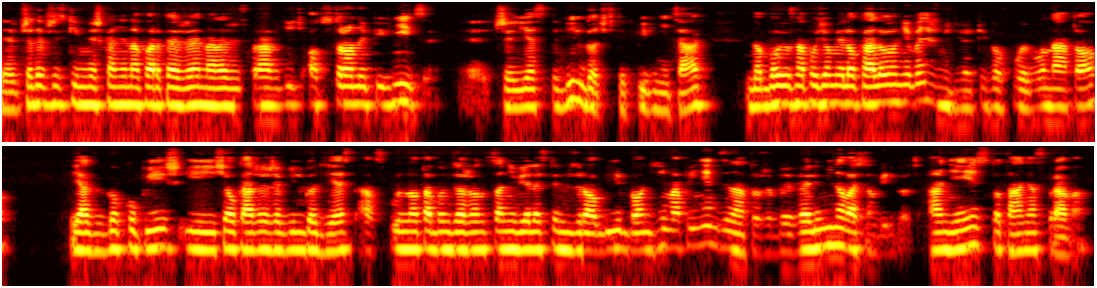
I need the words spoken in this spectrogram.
Y, przede wszystkim mieszkanie na parterze należy sprawdzić od strony piwnicy, czy jest wilgoć w tych piwnicach, no bo już na poziomie lokalu nie będziesz mieć wielkiego wpływu na to, jak go kupisz i się okaże, że wilgoć jest, a wspólnota bądź zarządca niewiele z tym zrobi, bądź nie ma pieniędzy na to, żeby wyeliminować tą wilgoć, a nie jest to tania sprawa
